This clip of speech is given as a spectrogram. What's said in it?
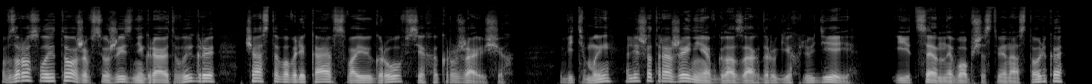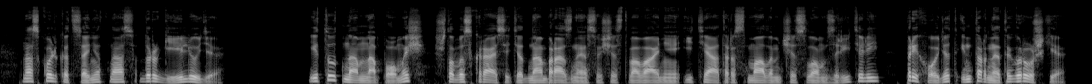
Взрослые тоже всю жизнь играют в игры, часто вовлекая в свою игру всех окружающих. Ведь мы — лишь отражение в глазах других людей, и ценны в обществе настолько, насколько ценят нас другие люди. И тут нам на помощь, чтобы скрасить однообразное существование и театр с малым числом зрителей, приходят интернет-игрушки.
